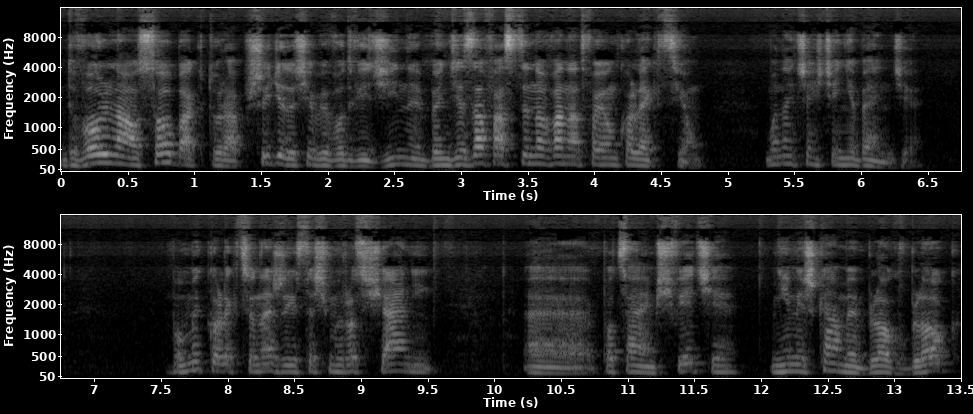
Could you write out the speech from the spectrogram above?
dowolna osoba, która przyjdzie do ciebie w odwiedziny, będzie zafascynowana Twoją kolekcją, bo najczęściej nie będzie. Bo my, kolekcjonerzy, jesteśmy rozsiani e, po całym świecie, nie mieszkamy blok w blok,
